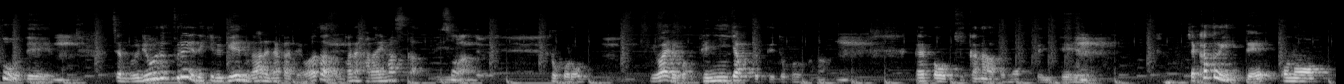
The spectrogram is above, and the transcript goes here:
方で、うん。じゃあ無料でプレイできるゲームがある中でわざわざお金払いますかっていう。ところ、ういわゆるこのペニーギャップっていうところかな、ん。がやっぱ大きいかなと思っていて、うん。じゃあかといって、この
